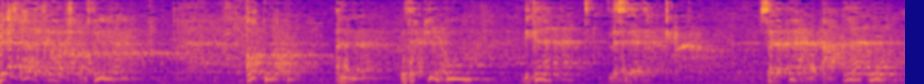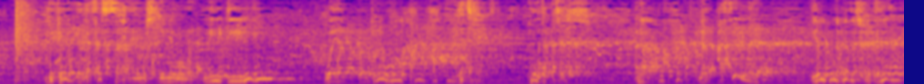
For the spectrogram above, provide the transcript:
من أجل هذا يا إخواني وعشر المسلمين أردت أن أذكركم بثلاث مسالك سلكها الأعداء لكي يتفسخ المسلمون من دينهم ويبعدوهم عن عقيدتهم. هو ده الأساس. أنا اعرف حد لو عارفين أيام كنا بندرس في الابتدائي.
